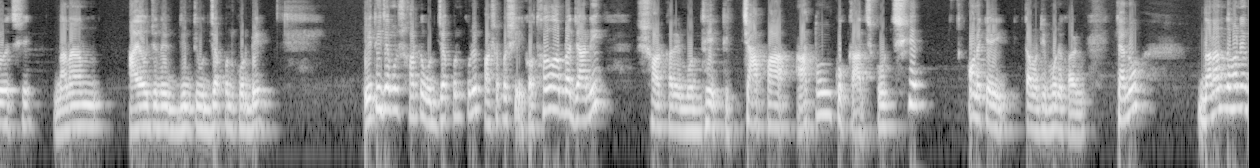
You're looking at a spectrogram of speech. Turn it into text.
রয়েছে, নানান আয়োজনের দিনটি উদযাপন করবে। এটি যেমন সরকার উদযাপন করে, পাশাপাশি কথাও আমরা জানি, সরকারের মধ্যে একটি চাপা আতঙ্ক কাজ করছে। অনেকেই তেমনটি মনে করেন। কেন? নানান ধরনের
